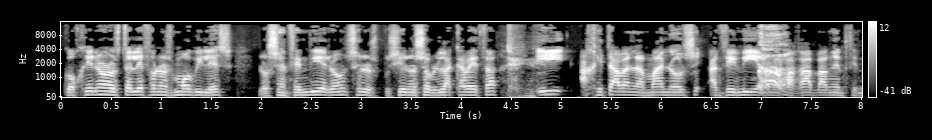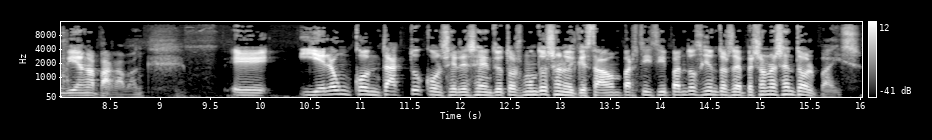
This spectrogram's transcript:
cogieron los teléfonos móviles, los encendieron, se los pusieron sobre la cabeza y agitaban las manos, encendían, apagaban, encendían, apagaban. Eh, y era un contacto con seres de otros mundos en el que estaban participando cientos de personas en todo el país.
